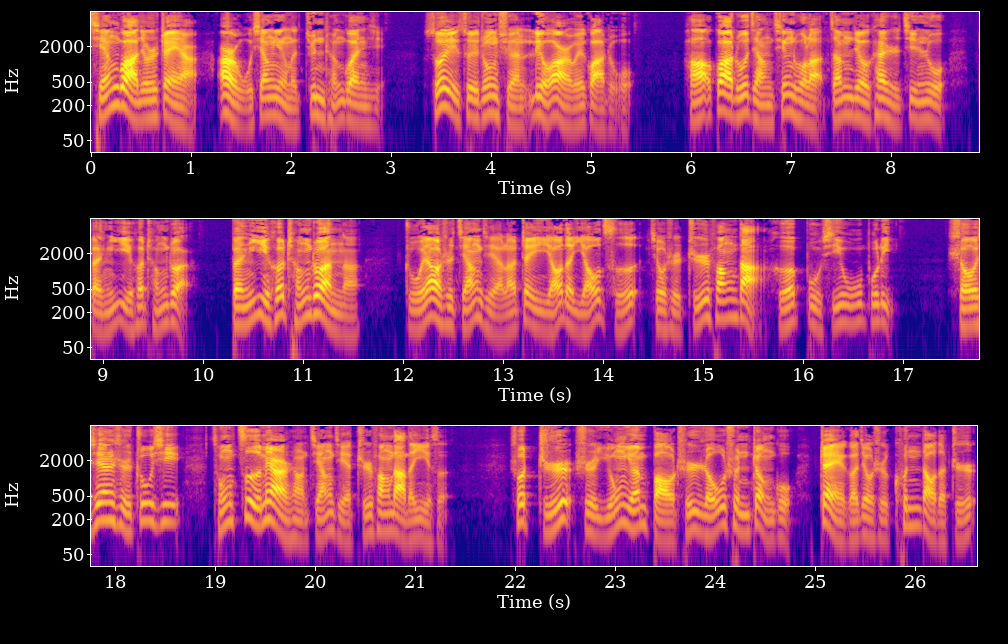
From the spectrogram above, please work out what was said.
乾卦就是这样，二五相应的君臣关系，所以最终选六二为卦主。好，卦主讲清楚了，咱们就开始进入本义和成传。本义和成传呢，主要是讲解了这一爻的爻辞，就是直方大和不习无不利。首先是朱熹从字面上讲解直方大的意思，说直是永远保持柔顺正固，这个就是坤道的直；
